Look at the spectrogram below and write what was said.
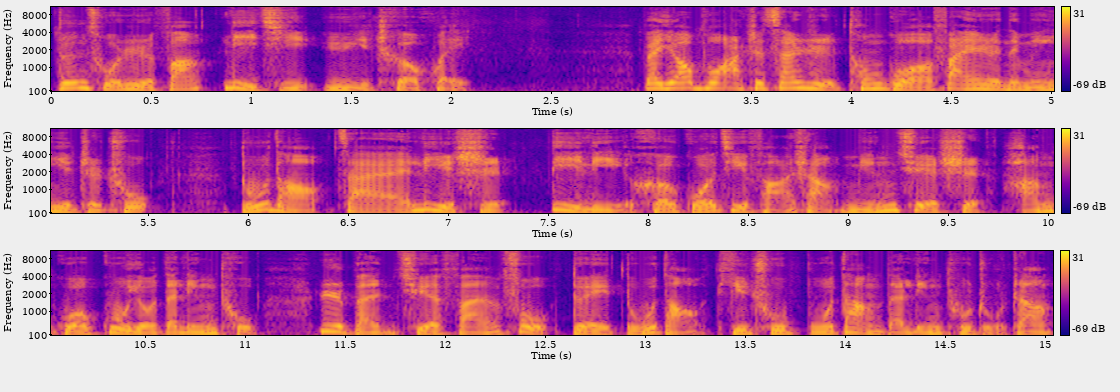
敦促日方立即予以撤回。外交部二十三日通过发言人的名义指出，独岛在历史。地理和国际法上明确是韩国固有的领土，日本却反复对独岛提出不当的领土主张。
